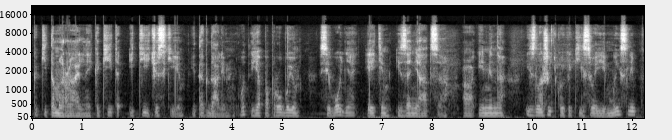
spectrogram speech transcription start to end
какие-то моральные, какие-то этические и так далее. Вот я попробую сегодня этим и заняться, а именно изложить кое-какие свои мысли –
